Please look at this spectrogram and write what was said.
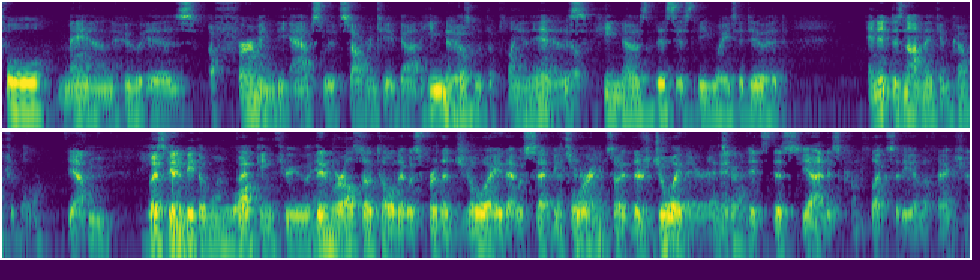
full man who is affirming the absolute sovereignty of God. He knows Yep. what the plan is. Yep. He knows this is the way to do it, and it does not make him comfortable. yeah. He's going to be the one walking through. then we're also told it was for the joy that was set before right. him. So there's joy there, and it, right. it's this yeah this complexity of affection.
